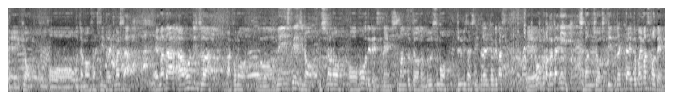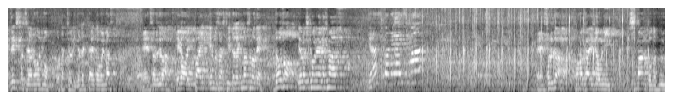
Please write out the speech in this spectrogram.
え今日お邪魔をさせていただきました、えまた本日はこのメインステージの後ろの方でですね四万十町のブースも準備させていただいております、え多くの方に四万十町を知っていただきたいと思いますのでぜひそちらの方にもお立ち寄りいただきたいと思います、えそれでは笑顔いっぱい演舞させていただきますのでどうぞよろしくお願いいたします。よろしくお願いします。え、それではこの会場に四万十の風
